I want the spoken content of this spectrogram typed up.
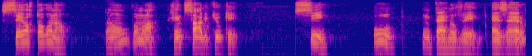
ser ortogonal? Então, vamos lá. A gente sabe que o quê? Se o interno V é zero,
